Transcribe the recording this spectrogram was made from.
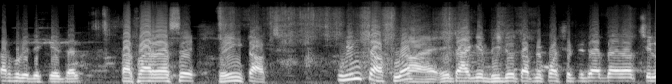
তারপরে দেখিয়ে দেন। তারপরে আছে রিং টাচ না? হ্যাঁ এটা আগে ভিডিওতে আপনি পঁয়ষট্টি টাকা দেওয়া ছিল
